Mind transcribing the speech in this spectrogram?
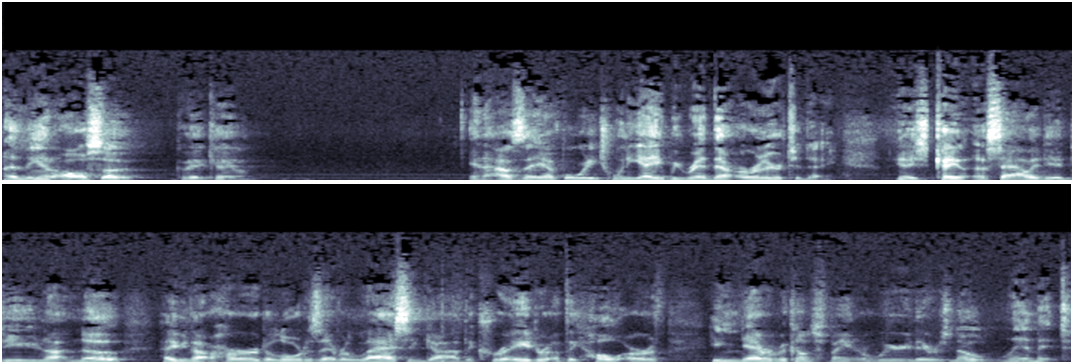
and then also, go ahead, Caleb. In Isaiah forty twenty eight, we read that earlier today. You know, uh, Sally did. Do you not know? Have you not heard? The Lord is everlasting God, the creator of the whole earth. He never becomes faint or weary. There is no limit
